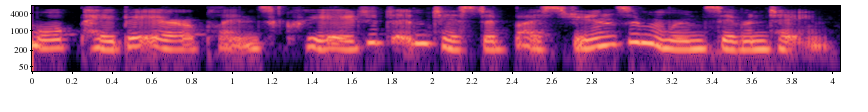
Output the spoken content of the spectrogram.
more paper aeroplanes created and tested by students in room 17.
